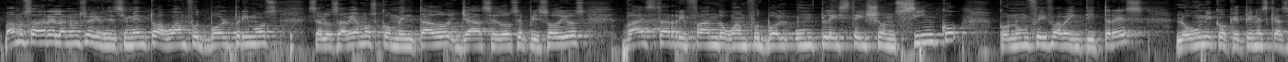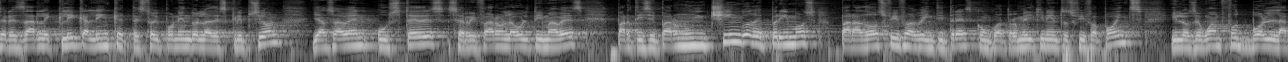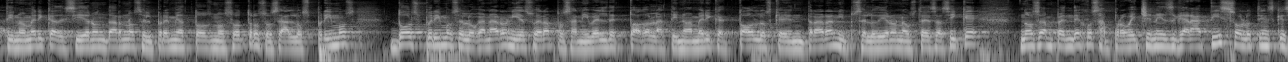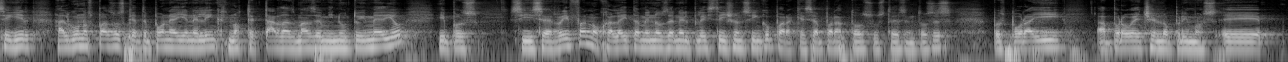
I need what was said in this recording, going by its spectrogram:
Vamos a dar el anuncio de agradecimiento a OneFootball, primos, se los habíamos comentado ya hace dos episodios, va a estar rifando OneFootball un PlayStation 5 con un FIFA 23. Lo único que tienes que hacer es darle clic al link que te estoy poniendo en la descripción. Ya saben, ustedes se rifaron la última vez, participaron un chingo de primos para dos FIFA 23 con 4500 FIFA Points. Y los de OneFootball Latinoamérica decidieron darnos el premio a todos nosotros, o sea, los primos, dos primos se lo ganaron y eso era pues a nivel de todo Latinoamérica, todos los que entraran y pues se lo dieron a ustedes, así que no sean pendejos, aprovechen, es gratis, solo tienes que seguir algunos pasos que te pone ahí en el link, no te tardas más de minuto y medio y pues si se rifan, ojalá y también nos den el PlayStation 5 para que sea para todos ustedes. Entonces, pues por ahí aprovechenlo, primos. Eh,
